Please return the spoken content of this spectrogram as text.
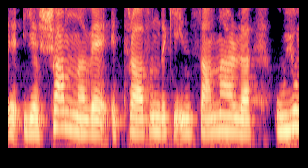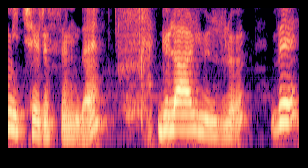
e, yaşamla ve etrafındaki insanlarla uyum içerisinde, güler yüzlü ve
